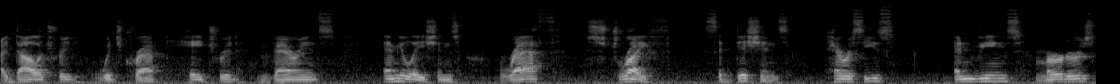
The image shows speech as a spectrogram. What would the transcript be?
idolatry, witchcraft, hatred, variance, emulations, wrath, strife, seditions, heresies, envyings, murders,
